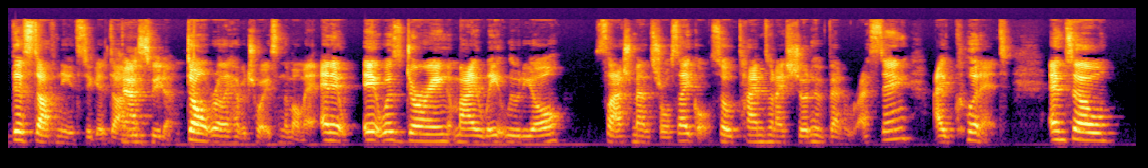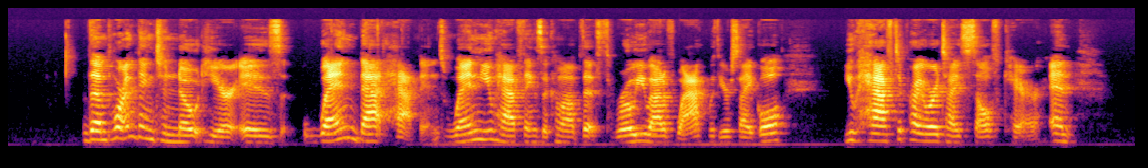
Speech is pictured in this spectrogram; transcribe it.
this stuff needs to get done. Has to be done. Don't really have a choice in the moment. And it it was during my late luteal slash menstrual cycle. So times when I should have been resting, I couldn't. And so the important thing to note here is when that happens, when you have things that come up that throw you out of whack with your cycle, you have to prioritize self care. And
